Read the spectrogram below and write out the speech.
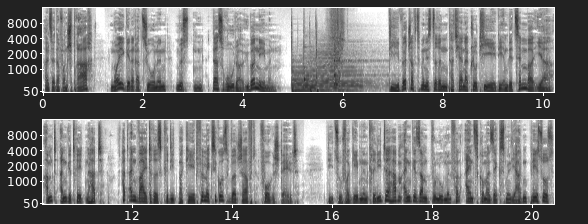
als er davon sprach, neue Generationen müssten das Ruder übernehmen. Die Wirtschaftsministerin Tatjana Cloutier, die im Dezember ihr Amt angetreten hat, hat ein weiteres Kreditpaket für Mexikos Wirtschaft vorgestellt. Die zu vergebenen Kredite haben ein Gesamtvolumen von 1,6 Milliarden Pesos,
